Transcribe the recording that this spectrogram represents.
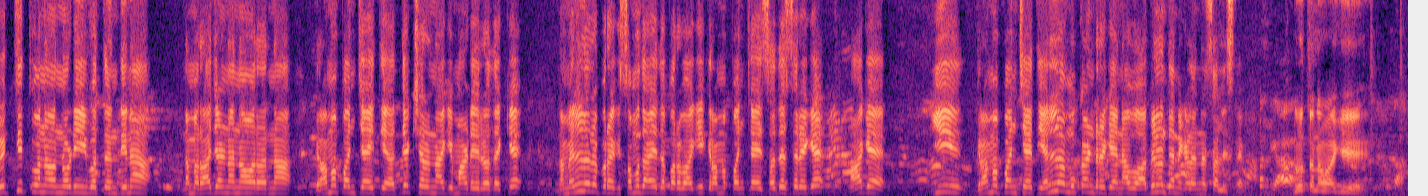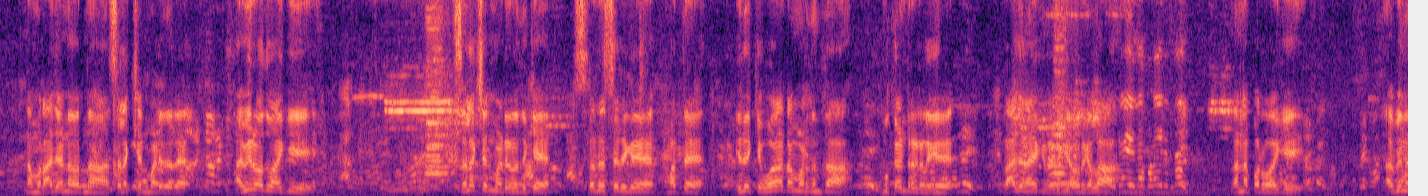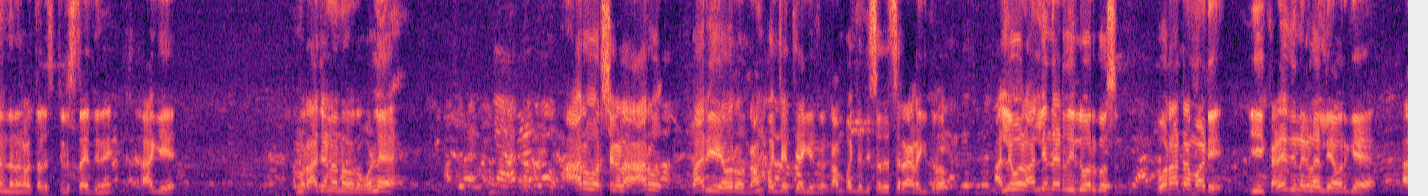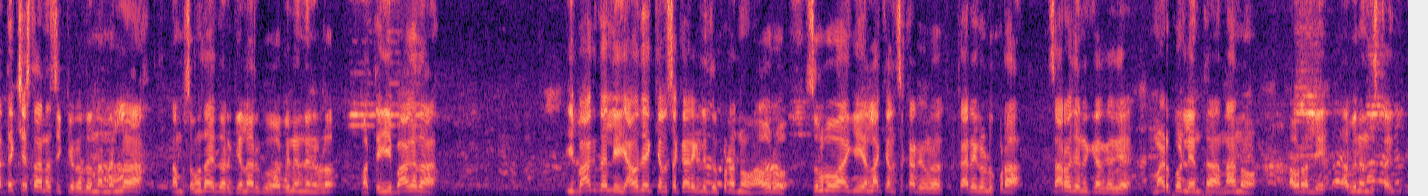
ವ್ಯಕ್ತಿತ್ವವನ್ನು ನೋಡಿ ಇವತ್ತಿನ ದಿನ ನಮ್ಮ ರಾಜಣ್ಣನವರನ್ನ ಗ್ರಾಮ ಪಂಚಾಯಿತಿ ಅಧ್ಯಕ್ಷರನ್ನಾಗಿ ಮಾಡಿರೋದಕ್ಕೆ ನಮ್ಮೆಲ್ಲರ ಪರವಾಗಿ, ಸಮುದಾಯದ ಪರವಾಗಿ, ಗ್ರಾಮ ಪಂಚಾಯತ್ ಸದಸ್ಯರಿಗೆ, ಹಾಗೆ ಈ ಗ್ರಾಮ ಪಂಚಾಯತ್ ಎಲ್ಲ ಮುಖಂಡರಿಗೆ ನಾವು ಅಭಿನಂದನೆಗಳನ್ನು ಸಲ್ಲಿಸ್ತೇವೆ. ನೂತನವಾಗಿ ನಮ್ಮ ರಾಜಣ್ಣವ್ರನ್ನ ಸೆಲೆಕ್ಷನ್ ಮಾಡಿದ್ದಾರೆ. ಅವಿರೋಧವಾಗಿ ಸೆಲೆಕ್ಷನ್ ಮಾಡಿರೋದಕ್ಕೆ ಸದಸ್ಯರಿಗೆ ಮತ್ತೆ ಇದಕ್ಕೆ ಹೋರಾಟ ಮಾಡಿದಂಥ ಮುಖಂಡರುಗಳಿಗೆ, ರಾಜನಾಯಕರಿಗೆ ಅವರಿಗೆಲ್ಲ ನನ್ನ ಪರವಾಗಿ ಅಭಿನಂದನೆಗಳು ತಿಳಿಸ್ ತಿಳಿಸ್ತಾ ಇದ್ದೀನಿ. ಹಾಗೆ ನಮ್ಮ ರಾಜಣ್ಣನವರು ಒಳ್ಳೆ ಆರು ವರ್ಷಗಳ ಆರು ಬಾರಿ ಅವರು ಗ್ರಾಮ ಪಂಚಾಯತಿ ಆಗಿದ್ರು, ಗ್ರಾಮ ಪಂಚಾಯತಿ ಸದಸ್ಯರಾಗಿದ್ದರು ಅಲ್ಲಿವರೆಗೂ ಅಲ್ಲಿಂದ ಹಿಡಿದು ಇಲ್ಲಿವರೆಗೂ ಹೋರಾಟ ಮಾಡಿ ಈ ಕಳೆದ ದಿನಗಳಲ್ಲಿ ಅವರಿಗೆ ಅಧ್ಯಕ್ಷ ಸ್ಥಾನ ಸಿಕ್ಕಿರೋದು ನಮ್ಮೆಲ್ಲ, ನಮ್ಮ ಸಮುದಾಯದವ್ರಿಗೆ ಎಲ್ಲರಿಗೂ ಅಭಿನಂದನೆಗಳು. ಮತ್ತು ಈ ಭಾಗದ, ಈ ಭಾಗದಲ್ಲಿ ಯಾವುದೇ ಕೆಲಸ ಕಾರ್ಯಗಳಿದ್ರು ಕೂಡ ಅವರು ಸುಲಭವಾಗಿ ಎಲ್ಲ ಕೆಲಸ ಕಾರ್ಯಗಳು ಕಾರ್ಯಗಳು ಕೂಡ ಸಾರ್ವಜನಿಕರಿಗೆ ಮಾಡಿಕೊಡ್ಲಿ ಅಂತ ನಾನು ಅವರಲ್ಲಿ ಅಭಿನಂದಿಸ್ತಾ ಇದ್ದೀನಿ.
